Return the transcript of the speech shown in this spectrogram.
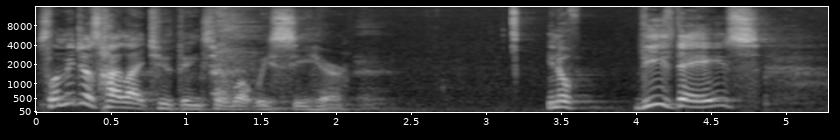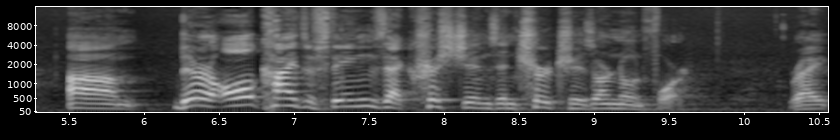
So let me just highlight two things here, what we see here. You know, these days, um, there are all kinds of things that Christians and churches are known for, right?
